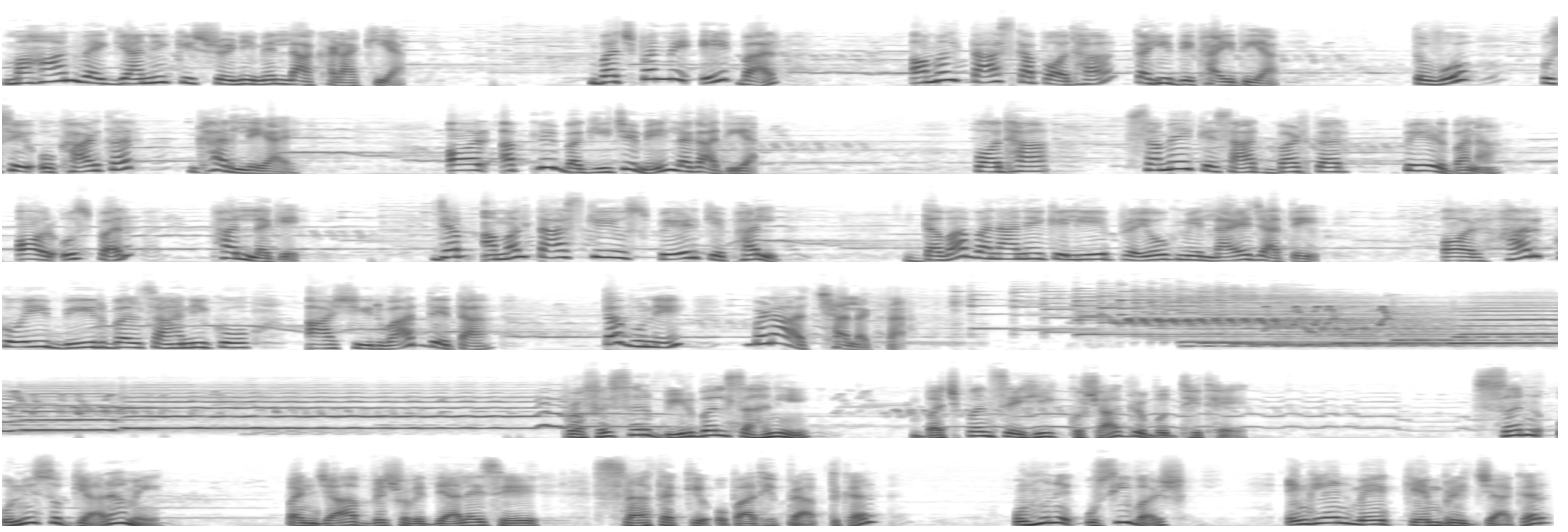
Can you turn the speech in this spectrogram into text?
महान वैज्ञानिक की श्रेणी में ला खड़ा किया। बचपन में एक बार अमलतास का पौधा कहीं दिखाई दिया तो वो उसे उखाड़कर घर ले आए और अपने बगीचे में लगा दिया। पौधा समय के साथ बढ़कर पेड़ बना और उस पर फल लगे। जब अमलतास के उस पेड़ के फल दवा बनाने के लिए प्रयोग में लाए जाते और हर कोई बीरबल साहनी को आशीर्वाद देता, तब उन्हें बड़ा अच्छा लगता। प्रोफेसर बीरबल साहनी बचपन से ही कुशाग्र बुद्धि थे। सन 1911 में पंजाब विश्वविद्यालय से स्नातक की उपाधि प्राप्त कर, उन्होंने उसी वर्ष इंग्लैंड में कैम्ब्रिज जाकर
